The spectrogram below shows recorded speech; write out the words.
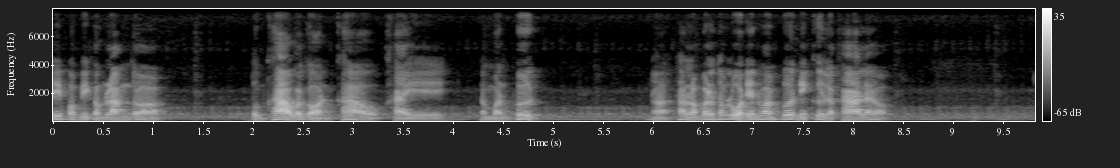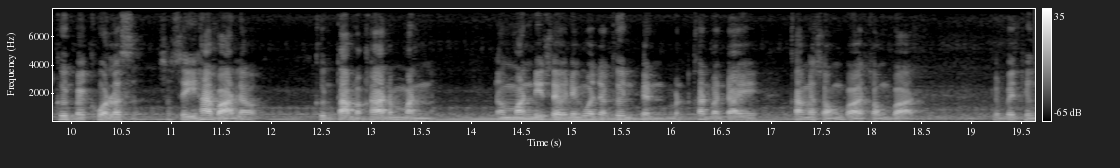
ที่พอมีกำลังก็ตุนข้าวไว้ก่อนข้าวไข่น้ำมันพืชนะถ้าเราไปตำรวจเนี่ยน้ำมันพืชนี่ขึ้นราคาแล้ว ขึ้นไปขวดละสี่ห้าบาทแล้ว ขึ้นตามราคาน้ำมัน น้ำมันดีเซลเนี่ยว่าจะขึ้นเป็นขั้นบันไดครั้งละสองบาทสองบาทจนไปถึง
